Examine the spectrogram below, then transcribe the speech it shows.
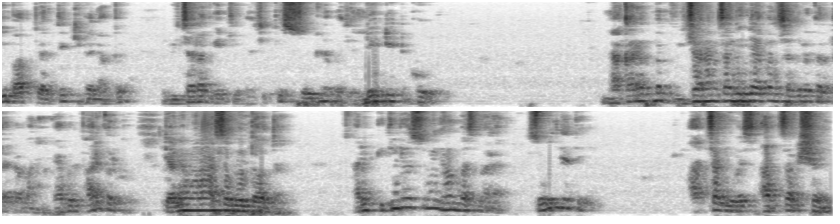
ही बाब प्रत्येक ठिकाणी आपण विचारात घेतली पाहिजे. ते सोडलं पाहिजे. लेट इट गो नकारात्मक विचारांचा देखील आपण संग्रह करता का म्हणा हे आपण फार करतो. त्याने मला असं बोलता होता अरे किती दिवस तुम्ही घेऊन बसणार आहात सोडून देते. आजचा दिवस आजचा क्षण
